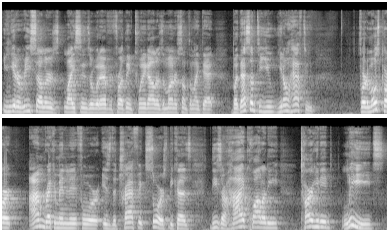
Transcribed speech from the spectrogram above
you can get a reseller's license or whatever for I think twenty dollars a month or something like that. But that's up to you. You don't have to. For the most part, I'm recommending it for is the traffic source because these are high quality targeted leads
